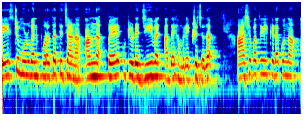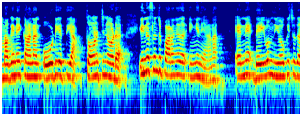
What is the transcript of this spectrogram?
വേസ്റ്റ് മുഴുവൻ പുറത്തെത്തിച്ചാണ് അന്ന് പേരക്കുട്ടിയുടെ ജീവൻ അദ്ദേഹം രക്ഷിച്ചത്. ആശുപത്രിയിൽ കിടക്കുന്ന മകനെ കാണാൻ ഓടിയെത്തിയ സോണറ്റിനോട് ഇന്നസെന്റ് പറഞ്ഞത് ഇങ്ങനെയാണ്. എന്നെ ദൈവം നിയോഗിച്ചത്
